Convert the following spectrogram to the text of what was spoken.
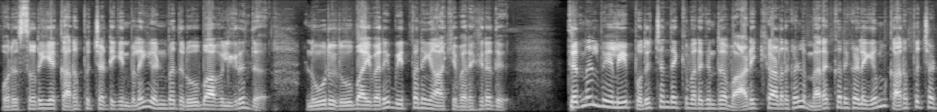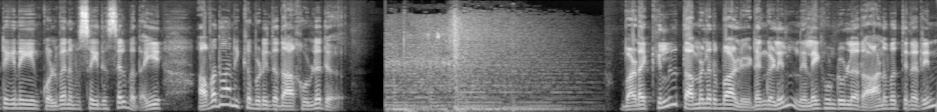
ஒரு சிறிய கருப்பு சட்டியின் விலை எண்பது ரூபாவில் இருந்து நூறு ரூபாய் வரை விற்பனையாகி வருகிறது. திருநெல்வேலி பொதுச்சந்தைக்கு வருகின்ற வாடிக்கையாளர்கள் மரக்கறிகளையும் கருப்பு சட்டையினையும் கொள்வனவு செய்து செல்வதை அவதானிக்க முடிந்ததாக உள்ளது. வடக்கில் தமிழர் வாழ் இடங்களில் நிலை கொண்டுள்ள இராணுவத்தினரின்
